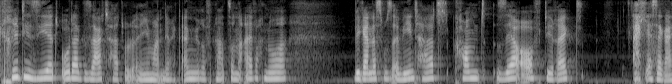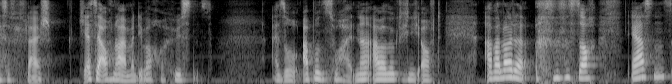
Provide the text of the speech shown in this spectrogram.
kritisiert oder gesagt hat oder jemanden direkt angegriffen hat, sondern einfach nur Veganismus erwähnt hat, kommt sehr oft direkt, ach, ich esse ja gar nicht so viel Fleisch. Ich esse ja auch nur einmal die Woche, höchstens. Also ab und zu halt, ne? Aber wirklich nicht oft. Aber Leute, es ist doch, erstens,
